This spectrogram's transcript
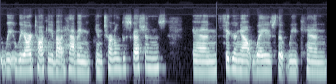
we we are talking about having internal discussions and figuring out ways that we can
